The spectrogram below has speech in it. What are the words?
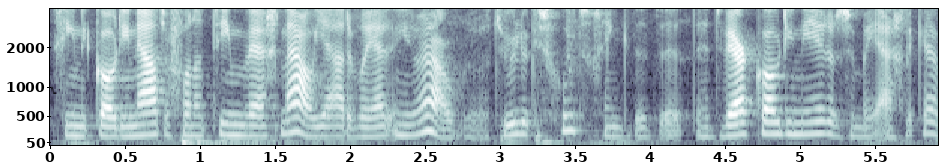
ging de coördinator van het team weg. Nou ja, dat wil jij niet doen. Nou, natuurlijk is goed. Ging ik het, het, het werk coördineren. Dus dan ben je eigenlijk hè,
